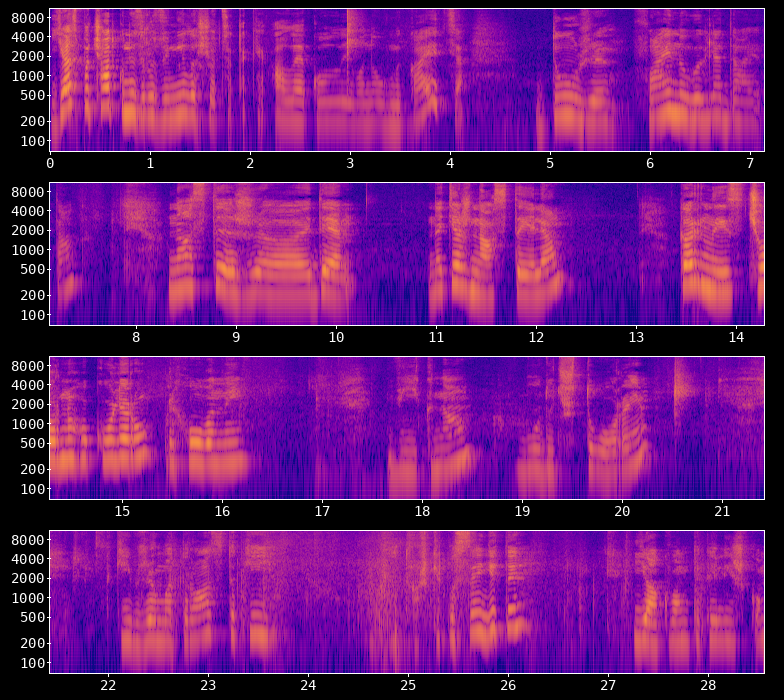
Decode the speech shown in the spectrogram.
я спочатку не зрозуміла, що це таке, але коли воно вмикається, дуже файно виглядає, так? У нас теж е, йде натяжна стеля, карниз чорного кольору, прихований, вікна, будуть штори. Такий вже матрас такий. Можна трошки посидіти. Як вам таке ліжко?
